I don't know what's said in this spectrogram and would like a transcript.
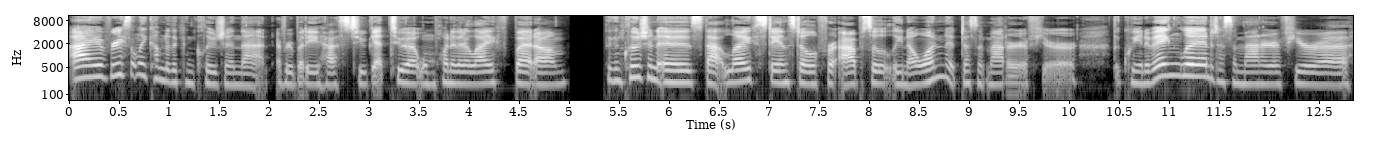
I've recently come to the conclusion that everybody has to get to at one point of their life, but um, the conclusion is that life stands still for absolutely no one. It doesn't matter if you're the Queen of England, it doesn't matter if you're a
